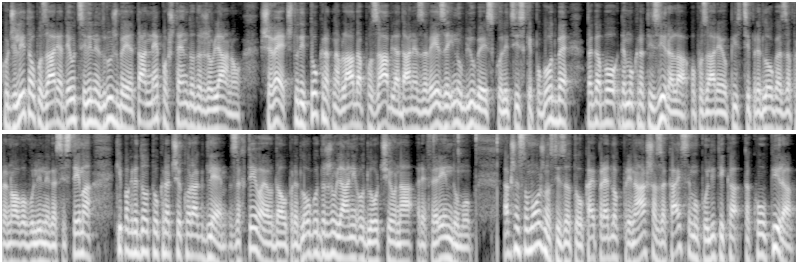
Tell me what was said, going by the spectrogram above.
Kot že leta opozarja del civilne družbe, je ta nepošten do državljanov. Še več, tudi tokratna vlada pozablja dane zaveze in obljube iz koalicijske pogodbe, da ga bo demokratizirala, opozarjajo pisci predloga za prenovo volilnega sistema, ki pa gredo tokrat še korak dlje. Zahtevajo, da o predlogu državljani odločijo na referendumu. Kakšne so možnosti za to, kaj predlog prinaša, zakaj se mu politika tako upira?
